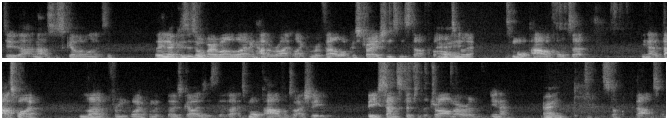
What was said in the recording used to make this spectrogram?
do that, and that's a skill I wanted to, you know, because it's all very well learning how to write like Ravel orchestrations and stuff, but Right. ultimately it's more powerful to, you know, that's what I've learned from working with those guys is that, that it's more powerful to actually be sensitive to the drama and you know Right. stuff like that. So.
